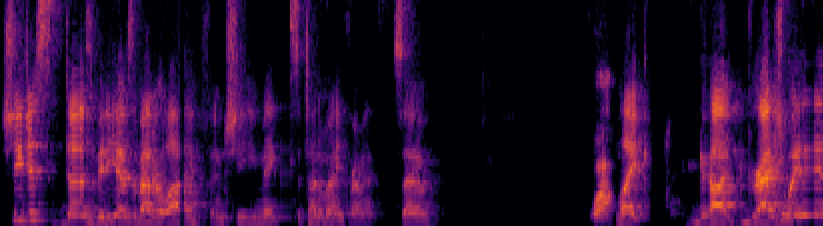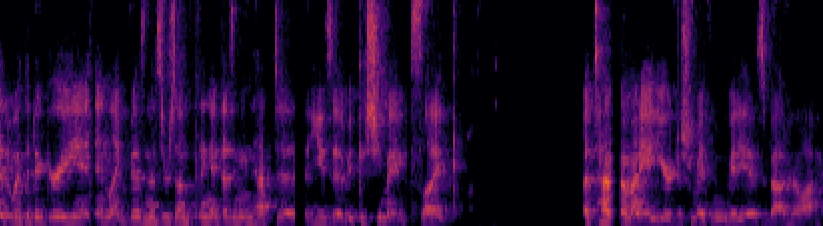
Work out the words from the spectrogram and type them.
She just does videos about her life and she makes a ton of money from it. So Wow. like got graduated with a degree in like business or something and doesn't even have to use it because she makes like a ton of money a year just for making videos about her life.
